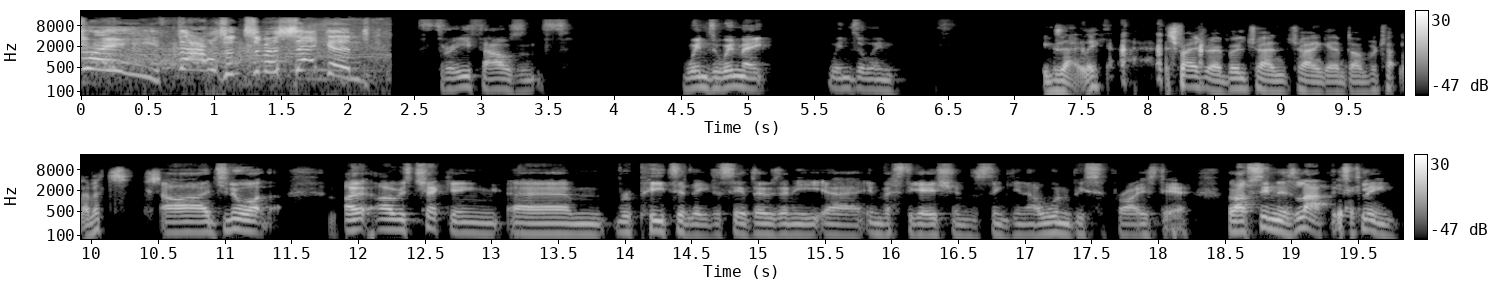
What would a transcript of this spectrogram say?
three thousandths of a second. Three thousandth. Wins a win, mate. Wins a win. Exactly. As far as Red Bull try and try and get him done for track limits. Uh, do you know what? I, I was checking um, repeatedly to see if there was any uh, investigations. Thinking I wouldn't be surprised here, but I've seen his lap. It's Yeah. clean.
